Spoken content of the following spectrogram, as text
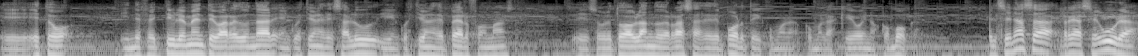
Eh, esto indefectiblemente va a redundar en cuestiones de salud y en cuestiones de performance, eh, sobre todo hablando de razas de deporte como, como las que hoy nos convocan. El SENASA reasegura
